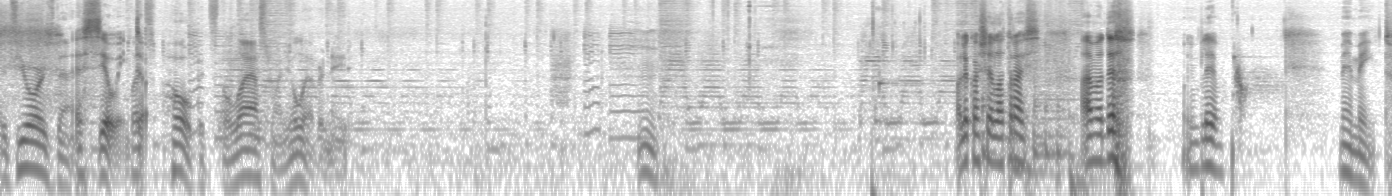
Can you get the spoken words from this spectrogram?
It's yours then. É seu, então. Let's hope it's the last one you'll ever need. Olha o que eu achei lá atrás. Ai, meu Deus. O emblema. Memento.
